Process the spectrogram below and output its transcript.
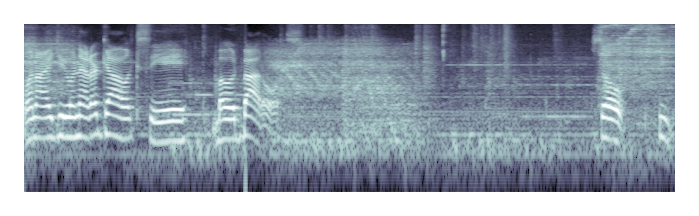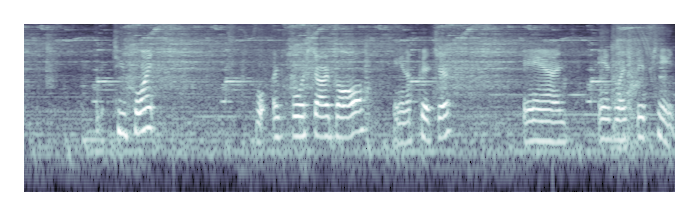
when I do another galaxy mode battles. So, see, two points, four, a four star ball, and a pitcher, and Android 15.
